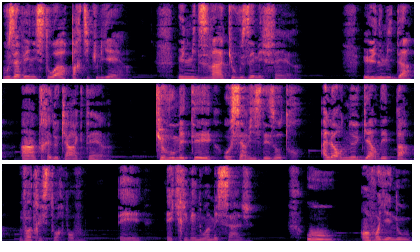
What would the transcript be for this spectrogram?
vous avez une histoire particulière, une mitzvah que vous aimez faire, une mida, un trait de caractère, que vous mettez au service des autres, alors ne gardez pas votre histoire pour vous et écrivez-nous un message ou envoyez-nous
